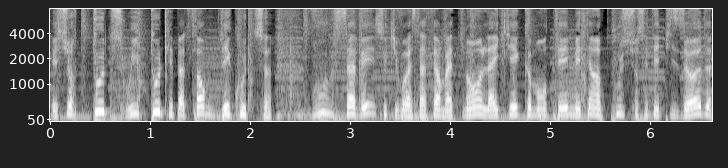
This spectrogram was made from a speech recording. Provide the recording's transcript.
et sur toutes, oui, toutes les plateformes d'écoute. Vous savez ce qu'il vous reste à faire maintenant. Likez, commentez, mettez un pouce sur cet épisode.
